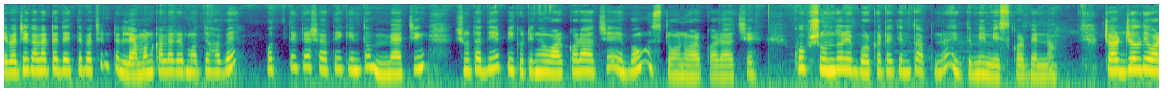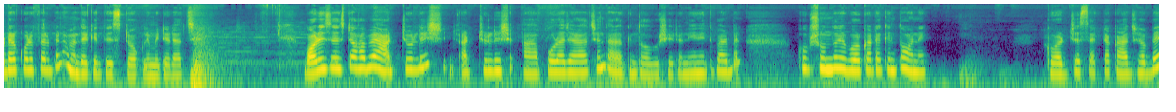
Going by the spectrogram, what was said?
এবার যে কালারটা দেখতে পাচ্ছেন, এটা লেমন কালারের মধ্যে হবে। প্রত্যেকটার সাথেই কিন্তু ম্যাচিং সুতা দিয়ে পিকুটিংয়ে ওয়ার্ক করা আছে এবং স্টোন ওয়ার্ক করা আছে। খুব সুন্দর এই বোরকাটা কিন্তু আপনারা একদমই মিস করবেন না। চট জলদি অর্ডার করে ফেলবেন, আমাদের কিন্তু স্টক লিমিটেড আছে। বডি সাইজটা হবে আটচল্লিশ আটচল্লিশ পোড়া যারা আছেন, তারা কিন্তু অবশ্যই এটা নিয়ে নিতে পারবেন। খুব সুন্দর এই বোরকাটা কিন্তু অনেক গর্জাস একটা কাজ হবে।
